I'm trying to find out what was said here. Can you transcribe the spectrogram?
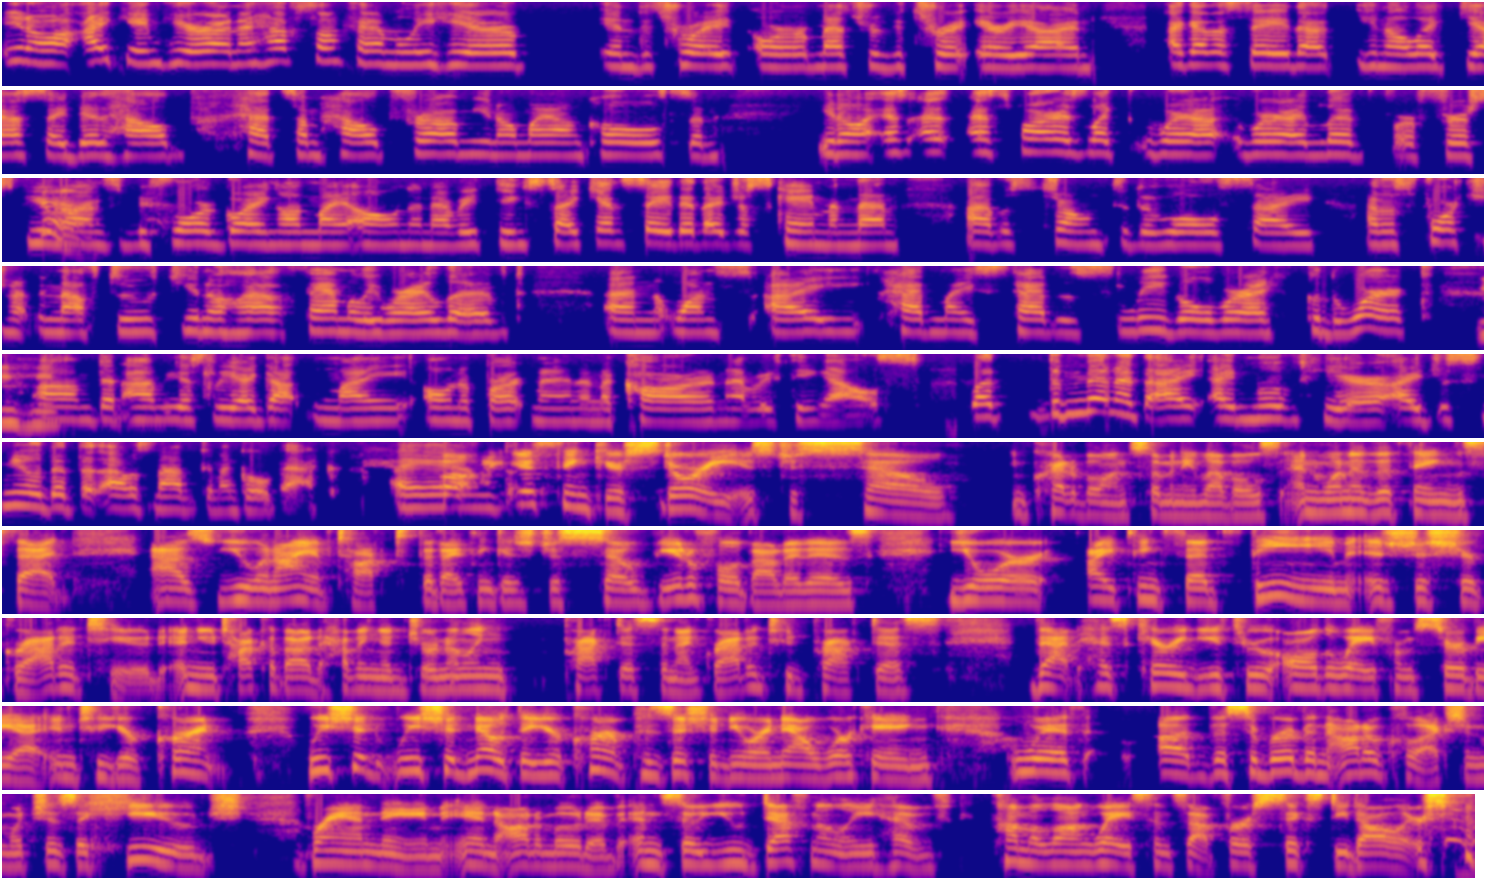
you know i came here and i have some family here in detroit or metro detroit area and i gotta say that you know like yes i did help had some help from you know my uncles and you know as as far as like where where i lived for first few sure. months before going on my own and everything so i can't say that i just came and then i was thrown to the wolves i I was fortunate enough to, you know, have family where I lived. And once I had my status legal where I could work, mm-hmm. um, then obviously I got my own apartment and a car and everything else. But the minute I, I moved here, I just knew that, that I was not going to go back. And well, I just think your story is just so incredible on so many levels. And one of the things that, as you and I have talked, that I think is just so beautiful about it is your, I think the theme is just your gratitude. And you talk about having a journaling practice and a gratitude practice that has carried you through all the way from Serbia into your current. We should we should note that your current position you are now working with uh, the Suburban Auto Collection, which is a huge brand name in automotive, and so you definitely have come a long way since that first sixty dollars.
